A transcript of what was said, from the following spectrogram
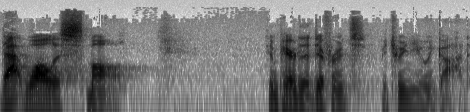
that wall is small compared to the difference between you and God.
